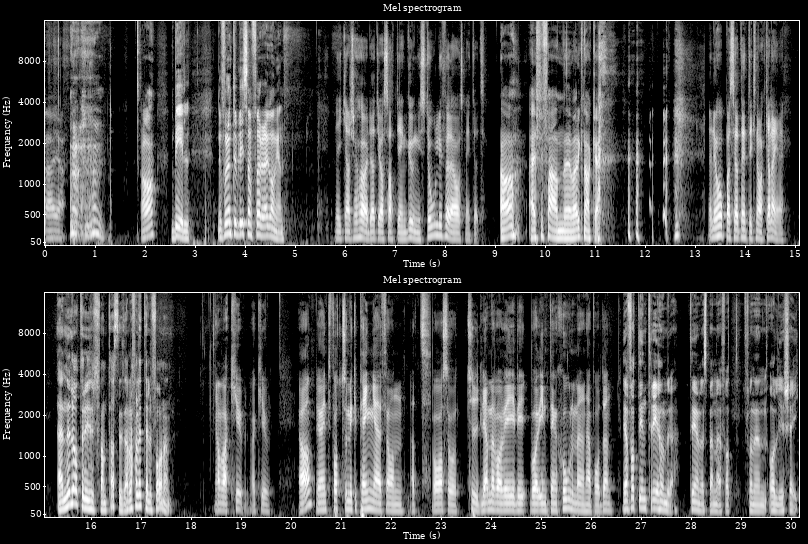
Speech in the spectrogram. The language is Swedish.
Ja, ja. ja, Bill. Nu får det inte bli som förra gången. Ni kanske hörde att jag satt i en gungstol i förra avsnittet. Ja, nej för fan eh, vad det knakar. Men nu hoppas jag att det inte knakar längre. Äh, nu låter det ju fantastiskt, i alla fall i telefonen. Ja, vad kul, vad kul. Ja, vi har inte fått så mycket pengar från att vara så tydliga med vad vi, vi, vår intention med den här podden. Jag har fått in 300. 300 spänn har jag fått från en oljeshejk.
